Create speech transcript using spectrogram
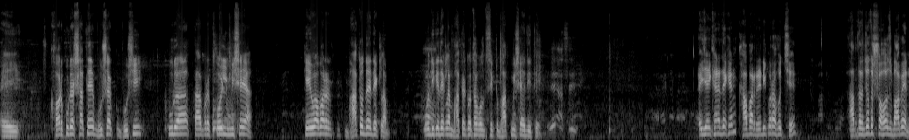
এই খড়কুটার সাথে ভুসা ভুসি কুড়া, তারপরে খৈল মিশাইয়া কেউ আবার ভাতও দেয় দেখলাম। ওদিকে দেখলাম ভাতের কথা বলতেছে, একটু ভাত মিশাইয়া দিতে। এই যে এখানে দেখেন, খাবার রেডি করা হচ্ছে। আপনারা যত সহজ ভাবেন,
